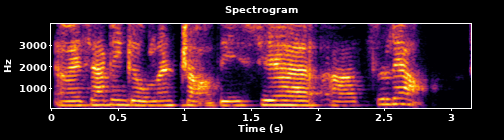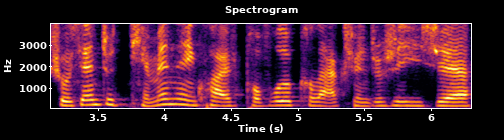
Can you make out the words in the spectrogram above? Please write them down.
两位嘉宾给我们找的一些呃资料。首先，就前面那一块 portfolio collection，就是一些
